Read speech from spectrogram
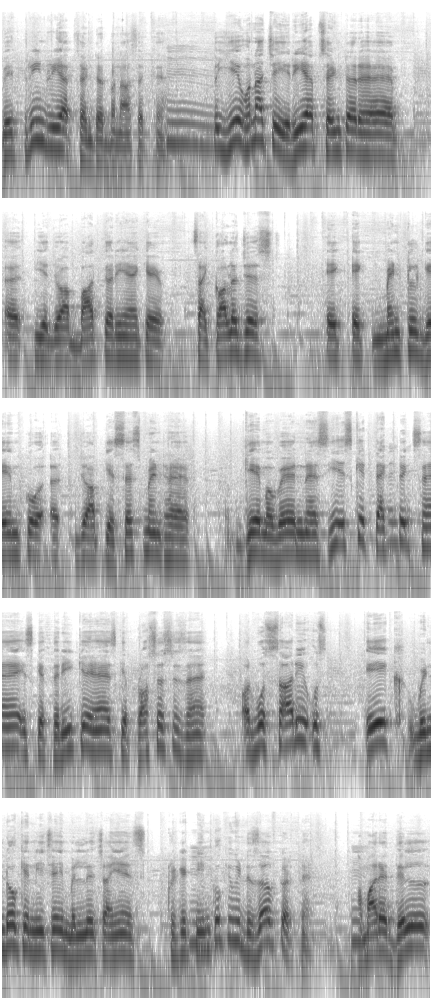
बेहतरीन रिहैब सेंटर बना सकते हैं। तो ये होना चाहिए। रिहैब सेंटर है ये जो आप बात कर रही हैं कि साइकोलॉजिस्ट एक एक मेंटल गेम को जो आपकी असेसमेंट है गेम अवेयरनेस ये इसके टैक्टिक्स हैं इसके तरीके हैं इसके प्रोसेस हैं और वो सारी उस एक विंडो के नीचे ही मिलने चाहिए इस क्रिकेट टीम को क्योंकि डिजर्व करते हैं। हमारे दिल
